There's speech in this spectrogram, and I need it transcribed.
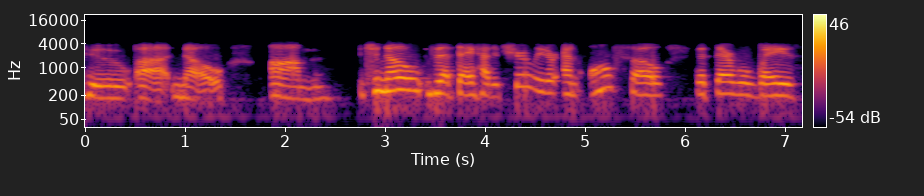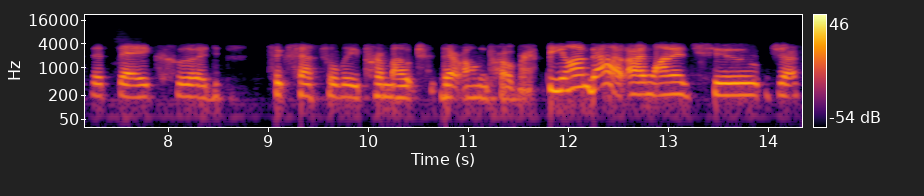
to uh, know, um, to know that they had a cheerleader and also that there were ways that they could successfully promote their own program. Beyond that, I wanted to just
